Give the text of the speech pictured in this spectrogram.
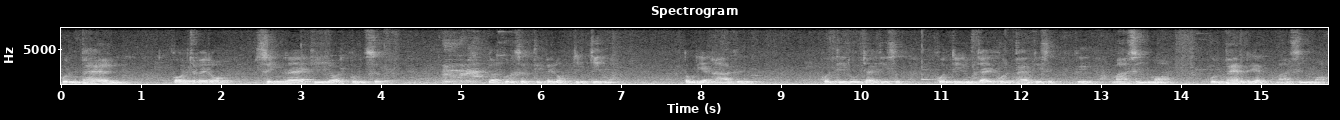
ขุนแผนก่อนจะไปรบ สิ่งแรกที่ยอดขุนศึก ยอดขุนศึกที่ไปลบจริง ๆ ต้องเรียกหาคือ คนที่รู้ใจที่สุด คนที่รู้ใจขุนแผนที่สุด คือม้าสีหมอกขุนแผนเรียกม้าสีหมอก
